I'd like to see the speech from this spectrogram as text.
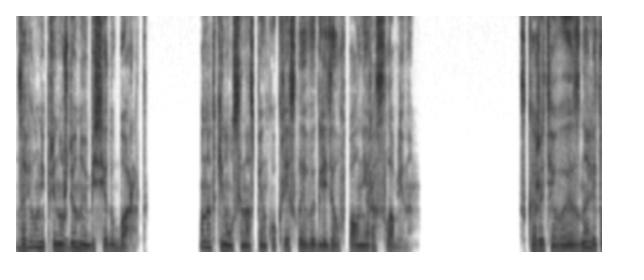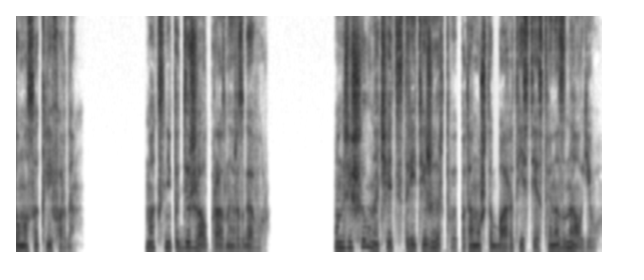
Завел непринужденную беседу Барретт. Он откинулся на спинку кресла и выглядел вполне расслабленным. «Скажите, вы знали Томаса Клиффорда?» Макс не поддержал праздный разговор. Он решил начать с третьей жертвы, потому что Барретт, естественно, знал его.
